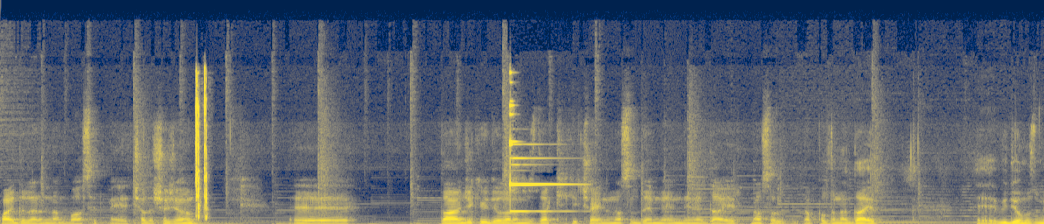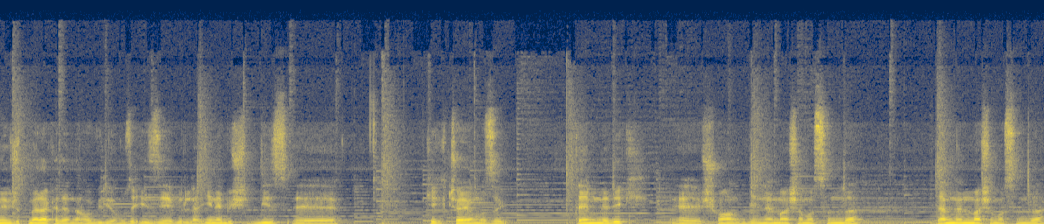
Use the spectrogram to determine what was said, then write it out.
faydalarından bahsetmeye çalışacağım. Ee, daha önceki videolarımızda kekik çayının nasıl demlendiğine dair, nasıl yapıldığına dair e, videomuz mevcut. Merak edenler o videomuzu izleyebilirler. Yine biz, biz e, kekik çayımızı demledik. E, şu an dinlenme aşamasında. Demlenme aşamasında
